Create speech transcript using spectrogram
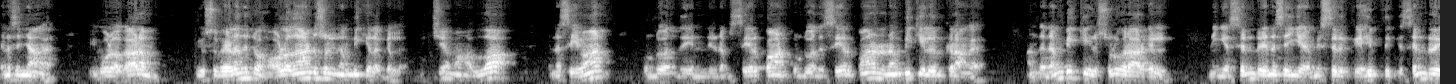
என்ன செஞ்சாங்க? இவ்வளவு காலம் யூசுஃப் இழந்துட்டோம். அவ்வளவுதான் சொல்லி நம்பிக்கை இழக்கல. நிச்சயமாக அல்லாஹ் என்ன செய்வான்? கொண்டு வந்து என்னிடம் சேர்ப்பான் கொண்டு வந்து சேர்ப்பான் என்ற நம்பிக்கையில் இருக்கிறாங்க. அந்த நம்பிக்கையில் சொல்கிறார்கள் நீங்க சென்று என்ன செய்ய மிஸ்ருக்கு எகிப்துக்கு சென்று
